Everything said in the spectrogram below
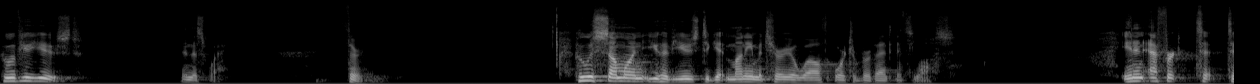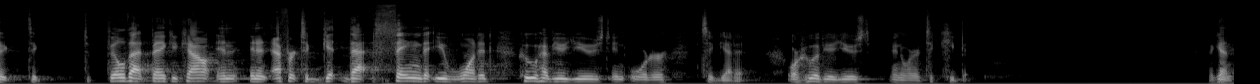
Who have you used in this way? Third, who is someone you have used to get money, material wealth, or to prevent its loss? In an effort to, to, to, to fill that bank account, in, in an effort to get that thing that you've wanted, who have you used in order to get it? Or who have you used in order to keep it? Again,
